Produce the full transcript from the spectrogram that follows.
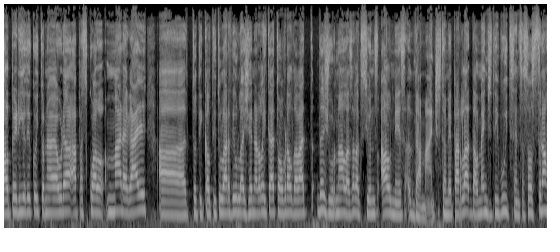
El periòdico hi torna a veure a Pasqual Maragall, eh, tot i que el titular diu la Generalitat obre el debat d'ajornar les eleccions al mes de maig. També parla d'almenys 18 sense sostre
